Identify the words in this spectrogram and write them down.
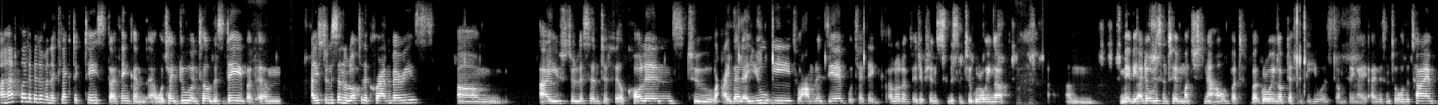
I had quite a bit of an eclectic taste, I think, and uh, which I do until this day. But um, I used to listen a lot to the Cranberries. Um, I used to listen to Phil Collins, to Aida Ayyubi, to Amr Diab, which I think a lot of Egyptians listened to growing up. Mm-hmm. Um, maybe I don't listen to him much now, but but growing up, definitely he was something I, I listened to all the time.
